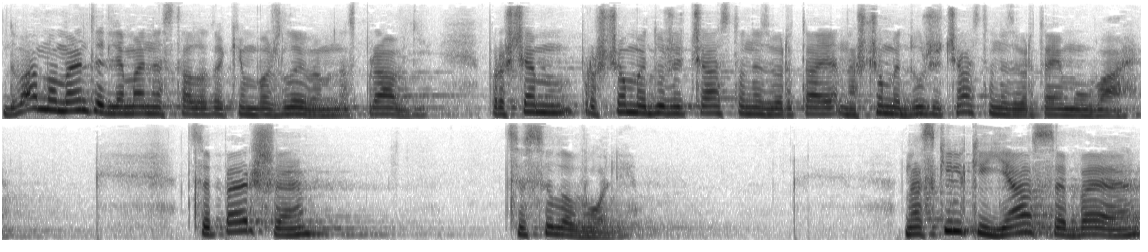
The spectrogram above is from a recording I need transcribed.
два моменти для мене стало таким важливим насправді, про що, про що ми дуже часто не звертаємо, на що ми дуже часто не звертаємо уваги. Це перше, це сила волі. Наскільки я себе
